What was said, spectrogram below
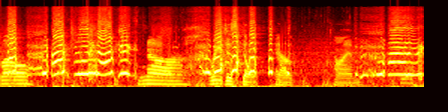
Well, Actually hacking! no, we just don't have time. I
